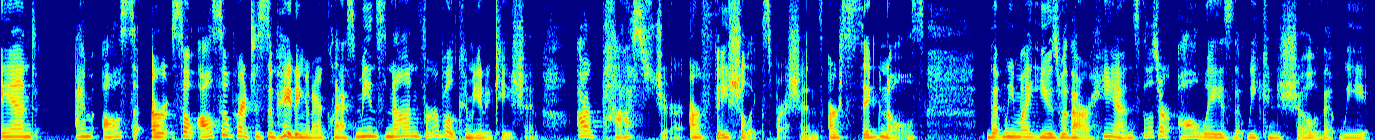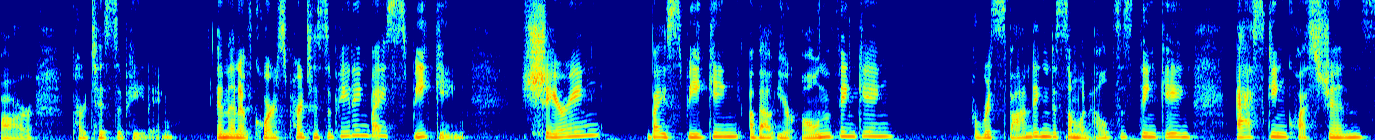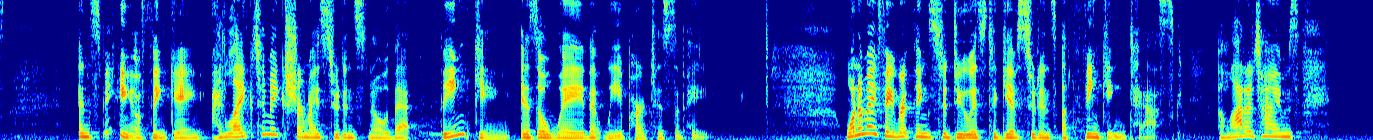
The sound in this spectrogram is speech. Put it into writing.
And I'm also or so also participating in our class means nonverbal communication. Our posture, our facial expressions, our signals that we might use with our hands, those are all ways that we can show that we are participating. And then, of course, participating by speaking, sharing by speaking about your own thinking, responding to someone else's thinking, asking questions. And speaking of thinking, I like to make sure my students know that thinking is a way that we participate. One of my favorite things to do is to give students a thinking task a lot of times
